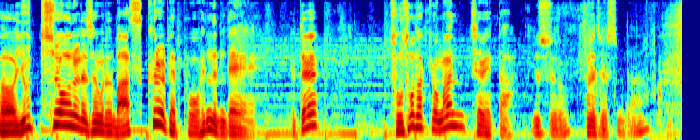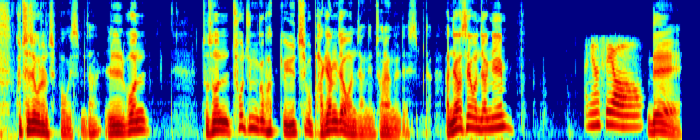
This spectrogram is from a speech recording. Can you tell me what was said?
어, 유치원을 대상으로 해서 마스크를 배포했는데 그때 조선학교만 제외했다 뉴스 전해드렸습니다. 구체적으로 좀 짚어보겠습니다. 일본 조선 초중급 학교 유치부 박양자 원장님 전화 연결됐습니다. 안녕하세요 원장님. 안녕하세요. 네.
